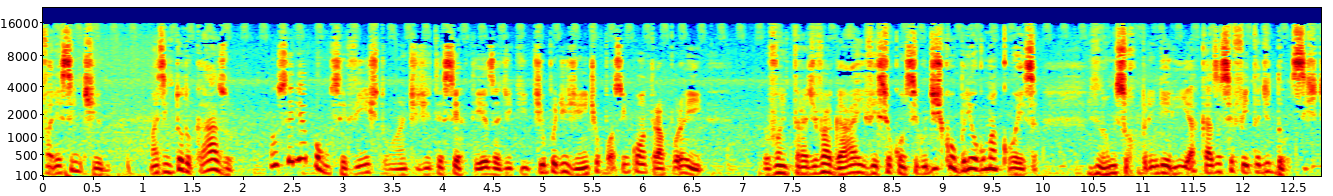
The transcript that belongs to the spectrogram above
faria sentido. Mas em todo caso, não seria bom ser visto antes de ter certeza de que tipo de gente eu posso encontrar por aí. Eu vou entrar devagar e ver se eu consigo descobrir alguma coisa. Não me surpreenderia a casa ser feita de doces.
